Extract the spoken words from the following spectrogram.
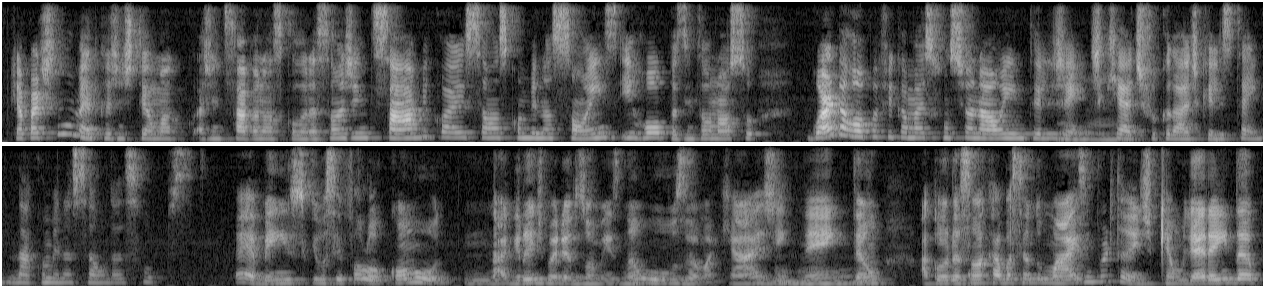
Porque a partir do momento que a gente tem uma, a gente sabe a nossa coloração, a gente sabe quais são as combinações e roupas. Então, o nosso guarda-roupa fica mais funcional e inteligente, Uhum. que é a dificuldade que eles têm na combinação das roupas. É, bem isso que você falou. Como a grande maioria dos homens não usa maquiagem, Uhum. né? Então, a coloração acaba sendo mais importante. Porque a mulher ainda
